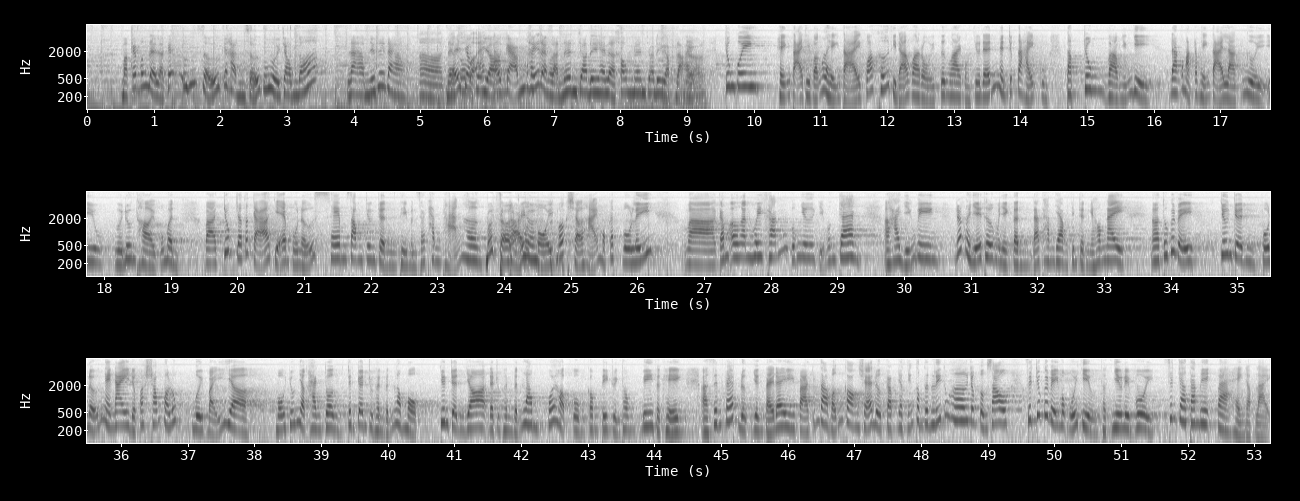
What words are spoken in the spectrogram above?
mà cái vấn đề là cái ứng xử cái hành xử của người chồng đó làm như thế nào Ờ, để cho cô vợ tâm. cảm thấy rằng là nên cho đi hay là không nên cho đi gặp lại Dạ. trung quy hiện tại thì vẫn là hiện tại quá khứ thì đã qua rồi tương lai còn chưa đến nên chúng ta hãy cùng tập trung vào những gì đang có mặt trong hiện tại là người yêu người đương thời của mình. Và chúc cho tất cả chị em phụ nữ xem xong chương trình thì mình sẽ thanh thản hơn. Bớt sợ hãi hơn. bội bớt sợ hãi một cách vô lý. Và cảm ơn anh Huy Khánh cũng như chị Vân Trang. À, hai diễn viên rất là dễ thương và nhiệt tình đã tham gia vào chương trình ngày hôm nay. À, thưa quý vị chương trình phụ nữ ngày nay được phát sóng vào lúc 17 giờ mỗi chủ nhật hàng tuần trên kênh truyền hình Vĩnh Long 1 Chương trình do Đài truyền hình Vĩnh Long phối hợp cùng công ty truyền thông Bi thực hiện. À, xin phép được dừng tại đây và chúng ta vẫn còn sẽ được cập nhật những thông tin lý thú hơn trong tuần sau. Xin chúc quý vị một buổi chiều thật nhiều niềm vui. Xin chào tạm biệt và hẹn gặp lại.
